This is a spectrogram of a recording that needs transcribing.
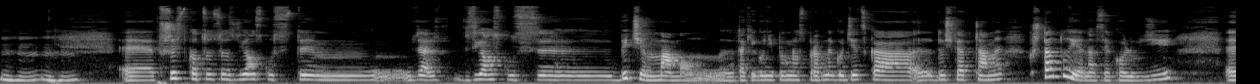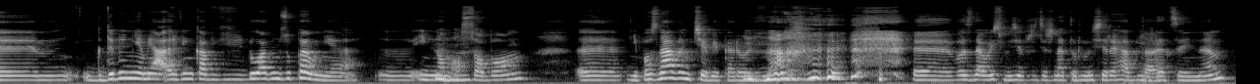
Mm -hmm. Wszystko, co, co w związku z tym, w związku z byciem mamą takiego niepełnosprawnego dziecka doświadczamy, kształtuje nas jako ludzi. Gdybym nie miała Erwinka, byłabym zupełnie y, inną mhm. osobą. Y, nie poznałabym Ciebie, Karolina. Mhm. Y, poznałyśmy się przecież na turnusie rehabilitacyjnym.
